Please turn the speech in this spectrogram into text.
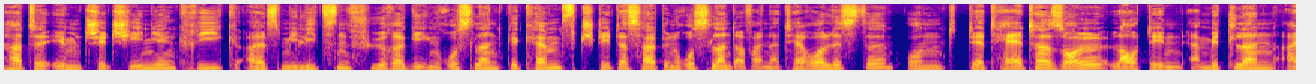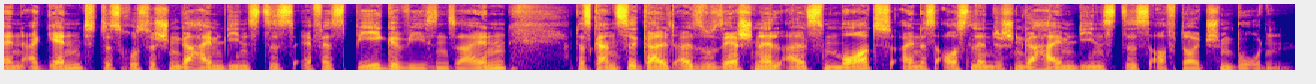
hatte im Tschetschenienkrieg als Milizenführer gegen Russland gekämpft, steht deshalb in Russland auf einer Terrorliste und der Täter soll laut den Ermittlern ein Agent des russischen Geheimdienstes FSB gewesen sein. Das Ganze galt also sehr schnell als Mord eines ausländischen Geheimdienstes auf deutschem Boden.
